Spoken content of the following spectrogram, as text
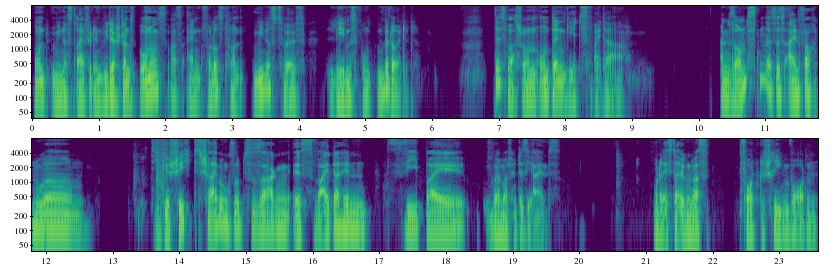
und minus 3 für den Widerstandsbonus, was einen Verlust von minus 12 Lebenspunkten bedeutet. Das war's schon und dann geht's weiter. Ansonsten ist es einfach nur die Geschichtsschreibung sozusagen ist weiterhin wie bei Warhammer Fantasy 1. Oder ist da irgendwas fortgeschrieben worden?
